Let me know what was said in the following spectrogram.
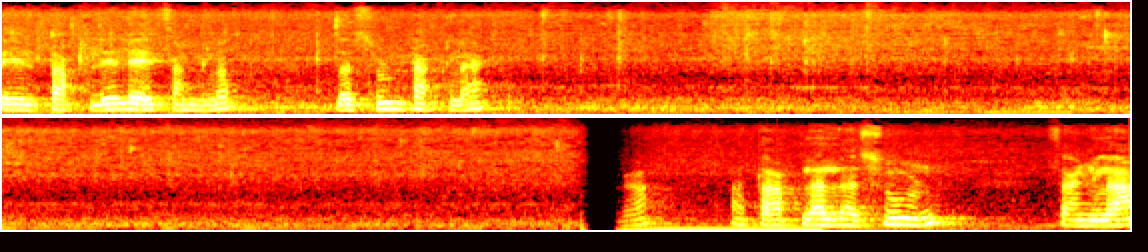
तेल तापलेलं आहे चांगलं. लसूण टाकलं आहे आता आपला लसूण चांगला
